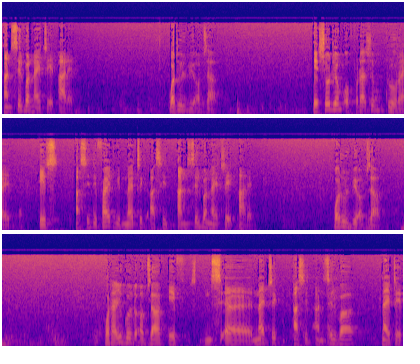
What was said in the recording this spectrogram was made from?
and silver nitrate added. What will be observed? A sodium of potassium chloride is acidified with nitric acid and silver nitrate added. What will be observed? What are you going to observe if uh, nitric acid and silver nitrate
